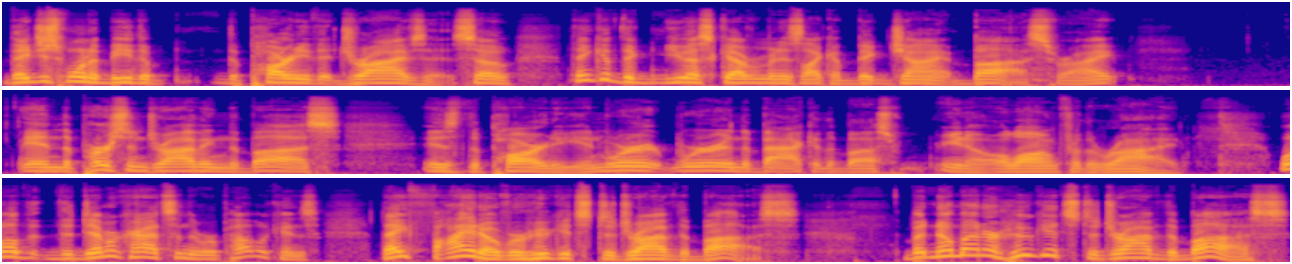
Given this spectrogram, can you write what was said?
they just want to be the the party that drives it. So think of the U.S. government as like a big giant bus, right? And the person driving the bus is the party, and we're we're in the back of the bus, you know, along for the ride. Well, the, the Democrats and the Republicans they fight over who gets to drive the bus, but no matter who gets to drive the bus,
